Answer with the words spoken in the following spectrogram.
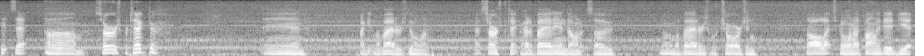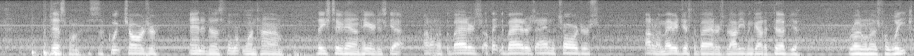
Hits that um, surge protector and I get my batteries going. That surge protector had a bad end on it, so none of my batteries were charging. So all that's going, I finally did get this one. This is a quick charger and it does four at one time. These two down here just got, I don't know if the batteries, I think the batteries and the chargers, I don't know, maybe just the batteries, but I've even got a W wrote on those for a week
